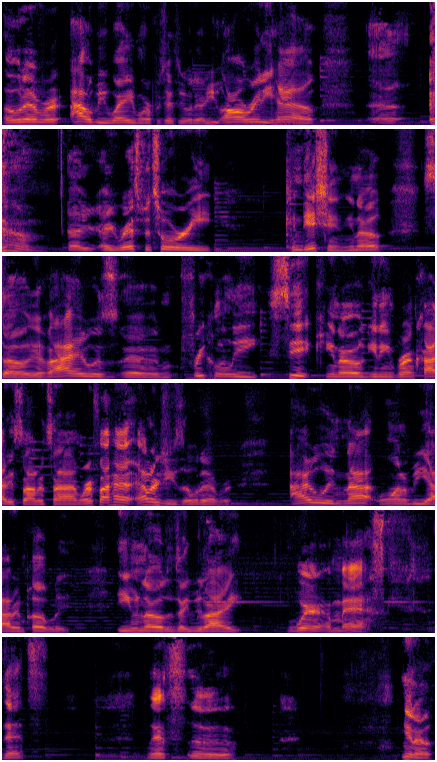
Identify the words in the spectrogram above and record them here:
or whatever, I would be way more protected. Whatever you already have uh, a, a, respiratory condition, you know. So if I was um, frequently sick, you know, getting bronchitis all the time, or if I had allergies or whatever, I would not want to be out in public, even though they'd be like, wear a mask. That's that's uh you know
